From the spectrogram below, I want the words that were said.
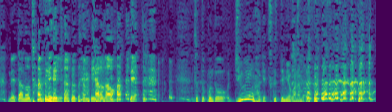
ネタのために、ネタのために体を張って、ちょっと今度、10円ハゲ作ってみようかな、みたいな。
